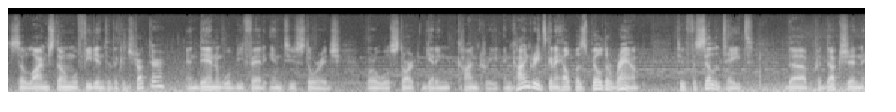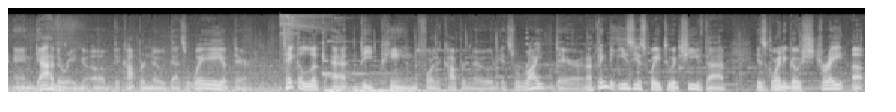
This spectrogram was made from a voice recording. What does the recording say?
So limestone will feed into the constructor and then will be fed into storage where we'll start getting concrete. And concrete's going to help us build a ramp to facilitate the production and gathering of the copper node that's way up there. take a look at the ping for the copper node, it's right there. And I think the easiest way to achieve that is going to go straight up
